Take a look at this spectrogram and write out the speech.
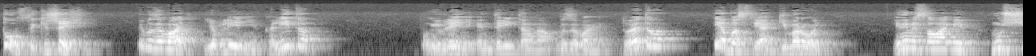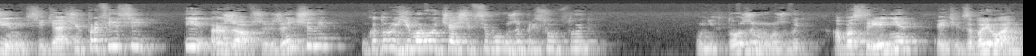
толстый кишечник и вызывать явление колита. Ну, явление энтерита она вызывает до этого. И обострять геморрой. Иными словами, мужчины сидящих профессий и рожавшие женщины, у которых геморрой чаще всего уже присутствует, у них тоже может быть обострение этих заболеваний.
